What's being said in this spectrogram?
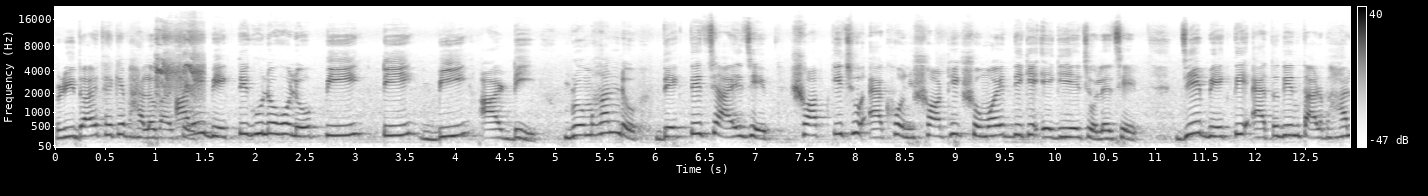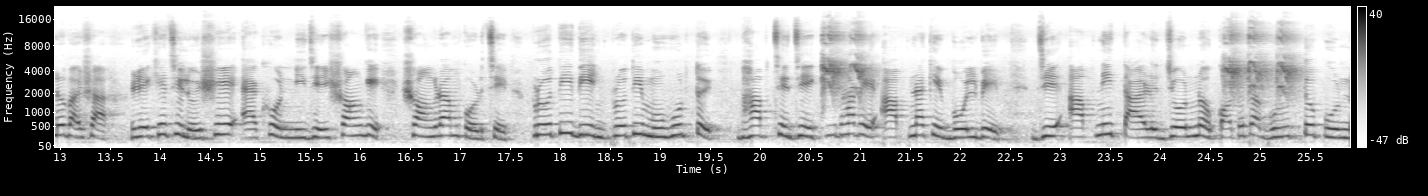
হৃদয় থেকে ভালোবাসে। আর এই ব্যক্তিগুলো হলো P T B R D ব্রহ্মাণ্ড দেখতে চায় যে সব কিছু এখন সঠিক সময়ের দিকে এগিয়ে চলেছে। যে ব্যক্তি এতদিন তার ভালোবাসা রেখেছিল, সে এখন নিজের সঙ্গে সংগ্রাম করছে। প্রতিদিন, প্রতি মুহূর্তে ভাবছে যে কীভাবে আপনাকে বলবে যে আপনি তার জন্য কতটা গুরুত্বপূর্ণ।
